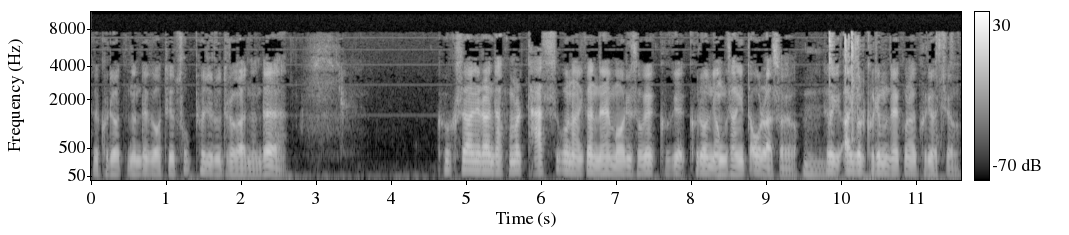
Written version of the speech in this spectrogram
그래서 그렸는데 그 어떻게 속표지로 들어갔는데 흑산이라는 작품을 다 쓰고 나니까 내 머릿속에 그게 그런 영상이 떠올랐어요. 음. 그래서 아 이걸 그리면 됐구나 그렸죠.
